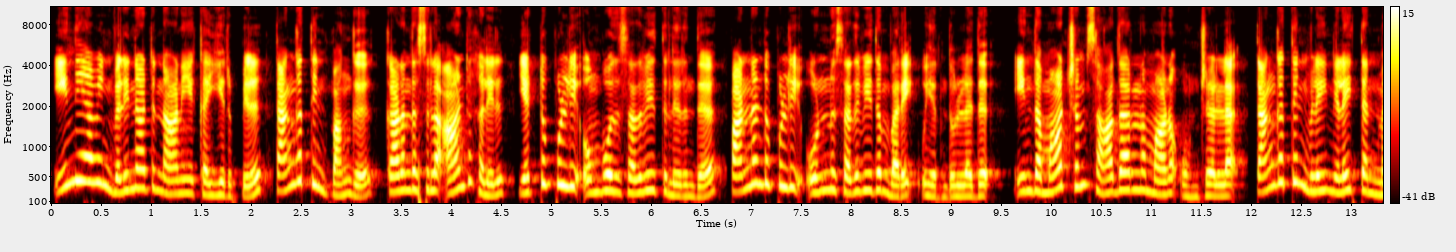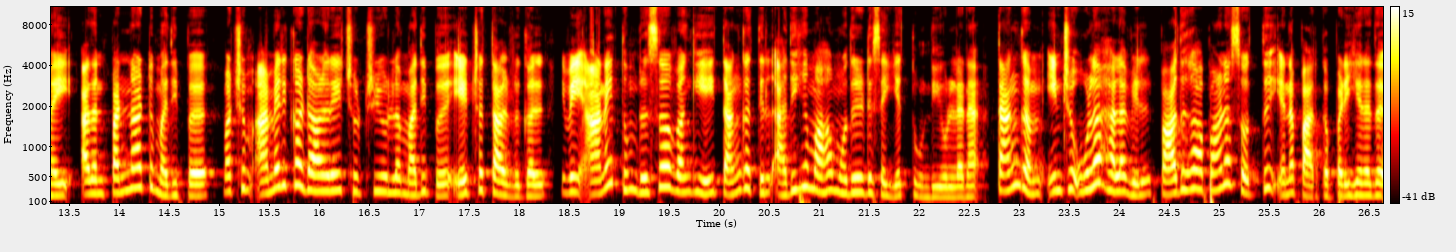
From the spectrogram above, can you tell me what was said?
இந்தியாவின் வெளிநாட்டு நாணய கையிருப்பில் தங்கத்தின் பங்கு கடந்த சில ஆண்டுகளில் எட்டு புள்ளி ஒன்பது சதவீதத்திலிருந்து பன்னெண்டு புள்ளி ஒன்று சதவீதம் வரை உயர்ந்துள்ளது. இந்த மாற்றம் சாதாரணமான ஒன்றல்ல. தங்கத்தின் விலை நிலைத்தன்மை அதன் பன்னாட்டு மதிப்பு மற்றும் அமெரிக்க டாலரை சுற்றியுள்ள மதிப்பு ஏற்றத்தாழ்வுகள் இவை அனைத்தும் ரிசர்வ் வங்கியை தங்கத்தில் அதிகமாக முதலீடு செய்ய தூண்டியுள்ளன. தங்கம் இன்று உலகளவில் பாதுகாப்பான சொத்து என பார்க்கப்படுகிறது.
